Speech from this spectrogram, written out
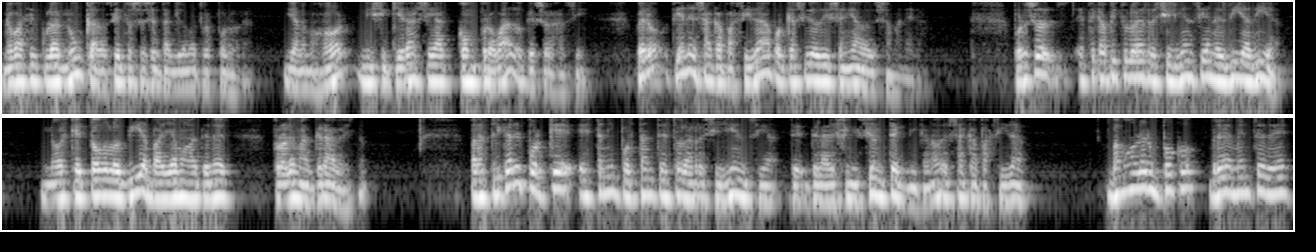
no va a circular nunca a 260 km por hora. Y a lo mejor ni siquiera se ha comprobado que eso es así. Pero tiene esa capacidad porque ha sido diseñado de esa manera. Por eso este capítulo es resiliencia en el día a día, no es que todos los días vayamos a tener problemas graves. Para explicar el por qué es tan importante esto, la resiliencia, de, la definición técnica, ¿no? de esa capacidad, vamos a hablar un poco brevemente de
